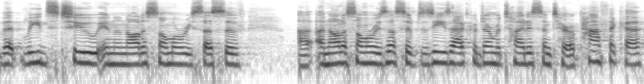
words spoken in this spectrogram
that leads to, in an autosomal recessive, uh, an autosomal recessive disease, acrodermatitis enteropathica,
